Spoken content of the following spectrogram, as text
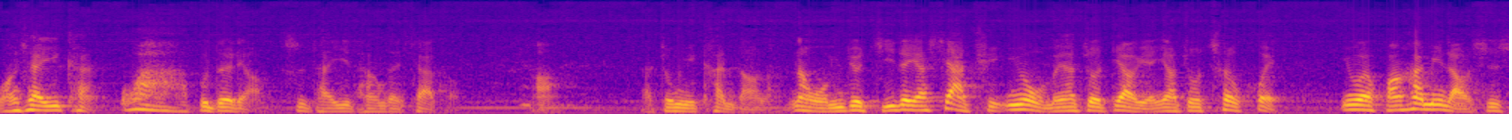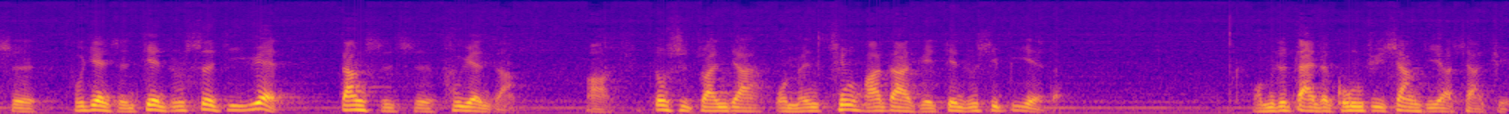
往下一看，哇，不得了，四菜一汤在下头，啊，啊，终于看到了。那我们就急着要下去，因为我们要做调研，要做测绘。因为黄汉明老师是福建省建筑设计院当时是副院长，啊，都是专家。我们清华大学建筑系毕业的，我们就带着工具、相机要下去。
